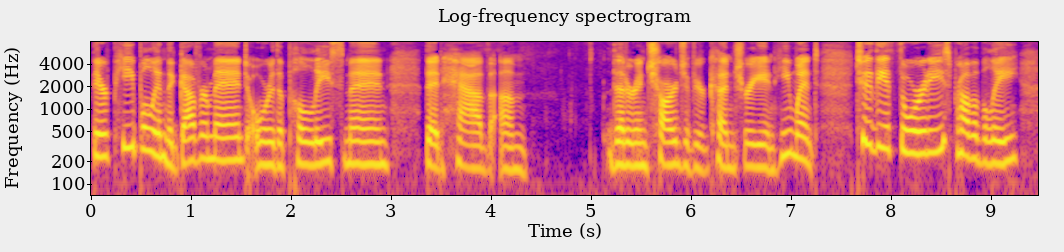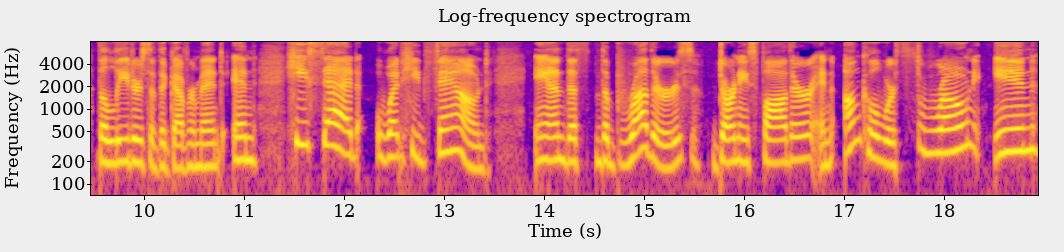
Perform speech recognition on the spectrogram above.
they're people in the government or the policemen that have. Um, that are in charge of your country. And he went to the authorities, probably the leaders of the government, and he said what he'd found. And the, the brothers, Darnay's father and uncle, were thrown in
